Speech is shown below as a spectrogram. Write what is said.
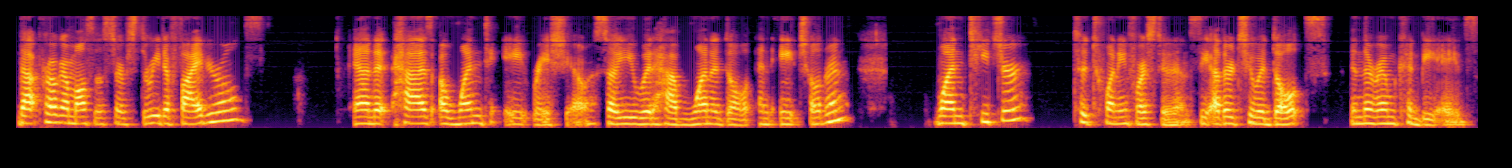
that program also serves three to five year olds and it has a one to eight ratio. So you would have one adult and eight children, one teacher to 24 students. The other two adults in the room could be aides.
